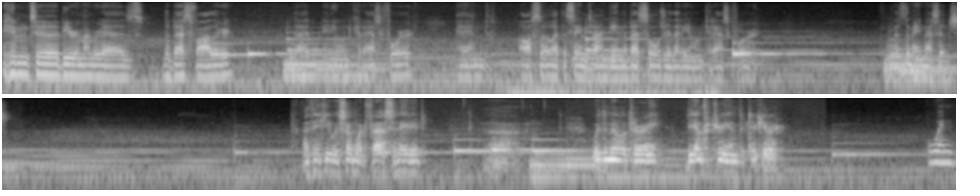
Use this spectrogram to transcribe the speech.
him to be remembered as the best father that anyone could ask for, and also at the same time being the best soldier that anyone could ask for. That's the main message. I think he was somewhat fascinated uh, with the military, the infantry in particular. When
